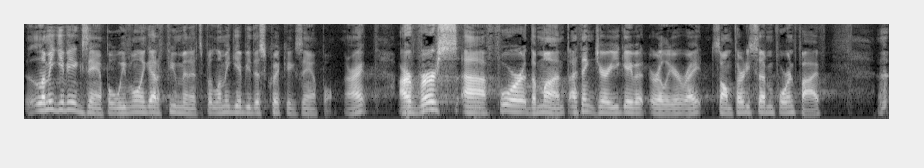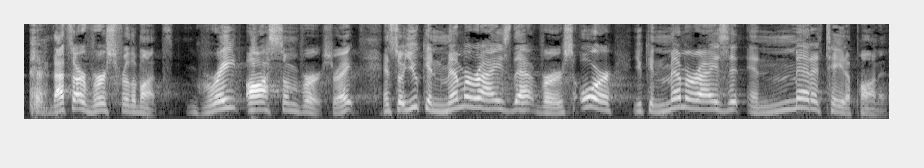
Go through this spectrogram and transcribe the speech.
Let me give you an example. We've only got a few minutes, but let me give you this quick example, all right? Our verse uh, for the month, I think, Jerry, you gave it earlier, right? Psalm 37, 4 and 5. That's our verse for the month. Great, awesome verse, right? And so you can memorize that verse, or you can memorize it and meditate upon it.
